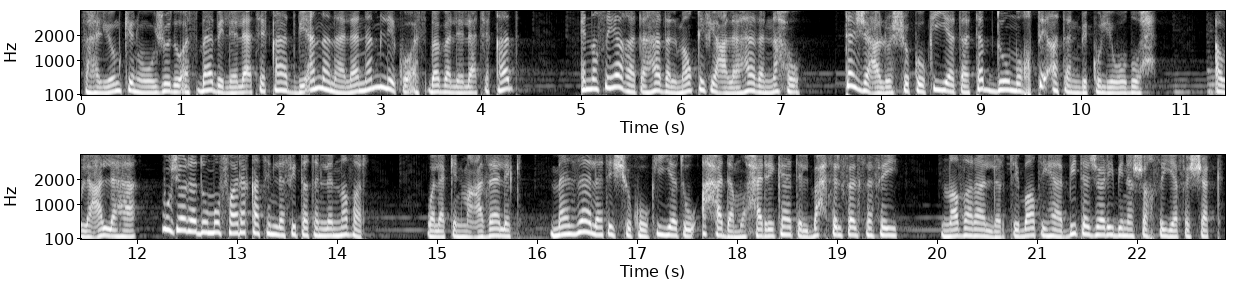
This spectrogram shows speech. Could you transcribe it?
فهل يمكن وجود أسباب للاعتقاد بأننا لا نملك أسبابا للاعتقاد؟ إن صياغة هذا الموقف على هذا النحو تجعل الشكوكية تبدو مخطئة بكل وضوح، أو لعلها مجرد مفارقة لافتة للنظر، ولكن مع ذلك ما زالت الشكوكية أحد محركات البحث الفلسفي نظرا لارتباطها بتجاربنا الشخصية في الشك.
